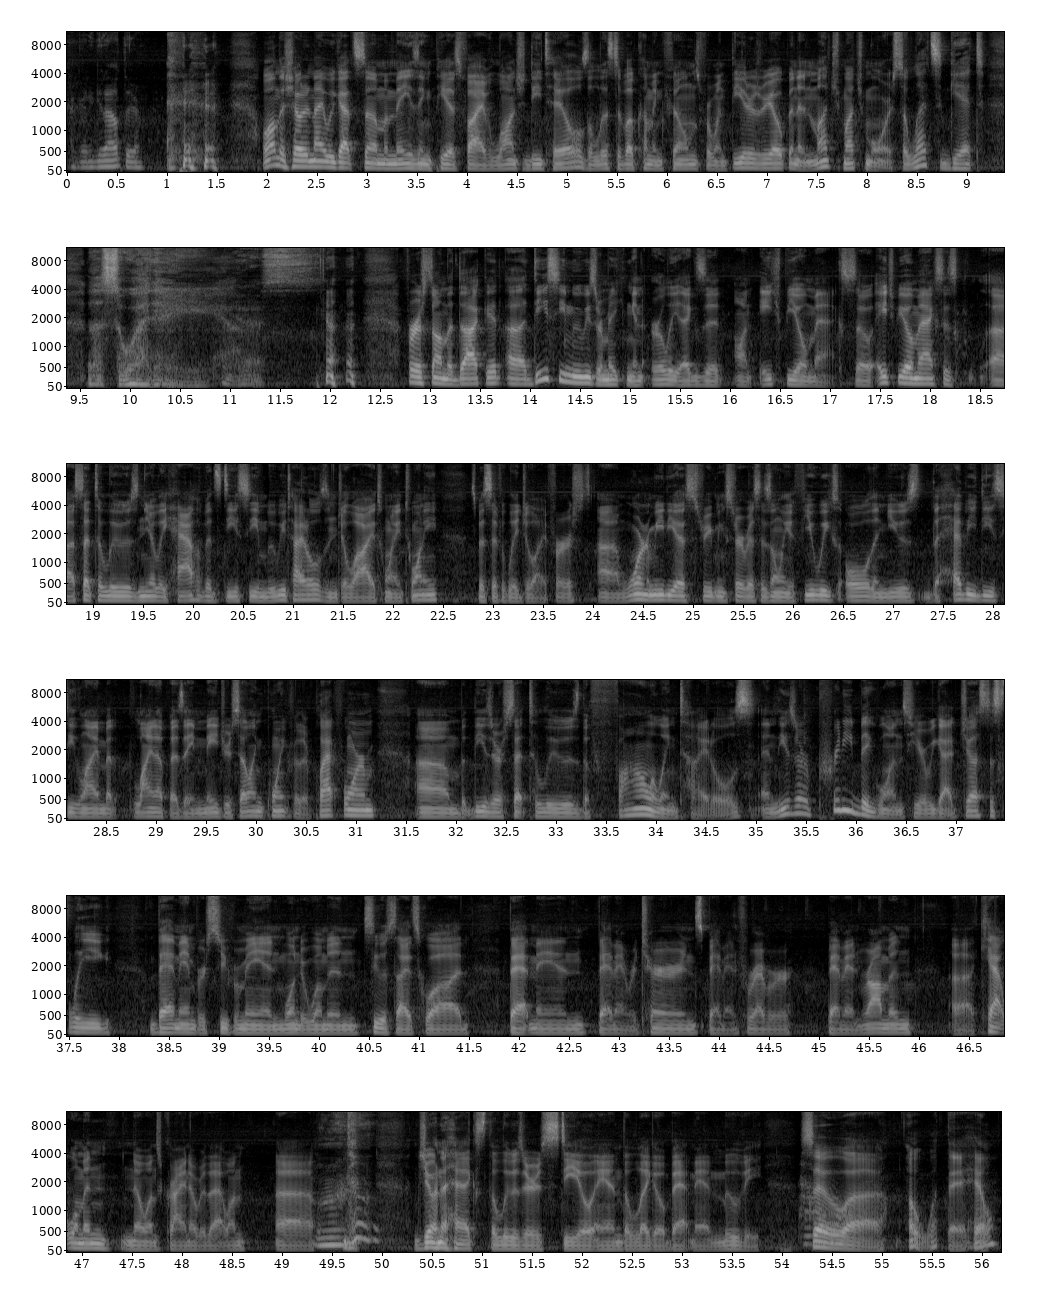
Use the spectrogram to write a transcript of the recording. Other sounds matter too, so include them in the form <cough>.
I gotta get out there. <laughs> Well, on the show tonight, we got some amazing PS5 launch details, a list of upcoming films for when theaters reopen, and much, much more. So let's get uh, sweaty. Yes. <laughs> First on the docket, uh, DC movies are making an early exit on HBO Max. So HBO Max is uh, set to lose nearly half of its DC movie titles in July 2020, specifically July 1st. Uh, Warner Media streaming service is only a few weeks old and used the heavy DC line- lineup as a major selling point for their platform. Um, but these are set to lose the following titles, and these are pretty big ones here. We got Justice League, Batman vs Superman, Wonder Woman, Suicide Squad, Batman, Batman Returns, Batman Forever, Batman & Robin, uh, Catwoman. No one's crying over that one. Uh, <laughs> <laughs> Jonah Hex, The Losers, Steel, and the Lego Batman movie. So, uh, oh, what the hell?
